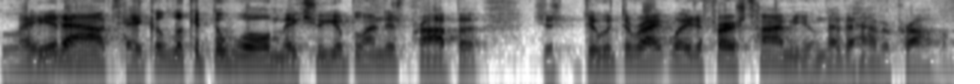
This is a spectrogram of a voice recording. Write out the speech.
Lay it out, take a look at the wall, make sure your blend is proper. Just do it the right way the first time and you'll never have a problem.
